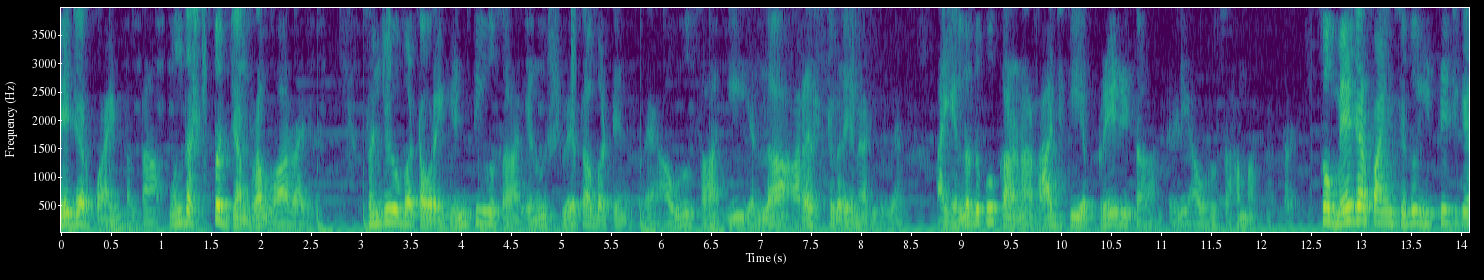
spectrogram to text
ಮೇಜರ್ ಪಾಯಿಂಟ್ ಅಂತ ಒಂದಷ್ಟು ಜನರ ವಾದ ಇದೆ. ಸಂಜೀವ್ ಭಟ್ ಅವರ ಹೆಂಡತಿಯೂ ಸಹ, ಏನು ಶ್ವೇತಾ ಭಟ್ ಏನಿದ್ದಾರೆ, ಅವರು ಸಹ ಈ ಎಲ್ಲ ಅರೆಸ್ಟ್ಗಳೇನಾಗಿದ್ದಾವೆ ಆ ಎಲ್ಲದಕ್ಕೂ ಕಾರಣ ರಾಜಕೀಯ ಪ್ರೇರಿತ ಅಂತೇಳಿ ಅವರು ಸಹ ಮಾತನಾಡ್ತಾರೆ. ಸೊ ಮೇಜರ್ ಪಾಯಿಂಟ್ಸ್ ಇದು. ಇತ್ತೀಚೆಗೆ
